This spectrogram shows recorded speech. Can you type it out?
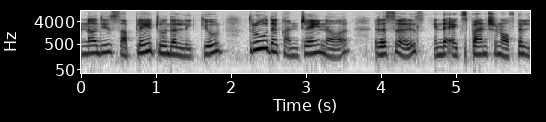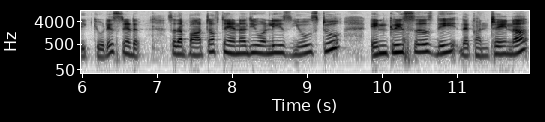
energy is supplied to the liquid through the container results in the expansion of the liquid is. So the part of the energy only is used to increases the, the container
